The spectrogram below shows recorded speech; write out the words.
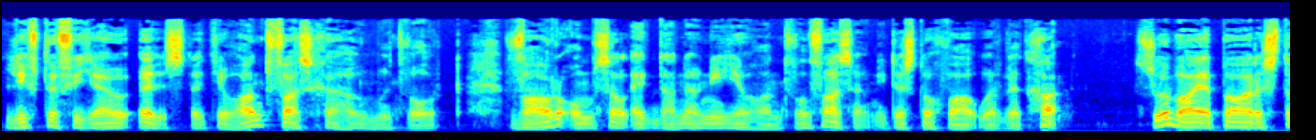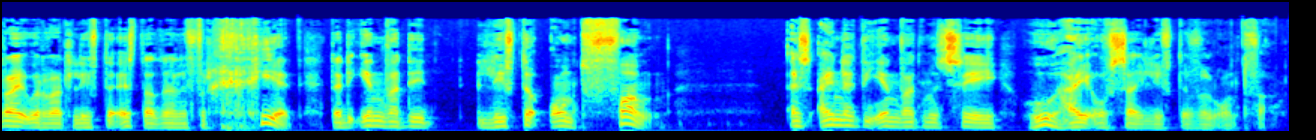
liefde vir jou is dat jou hand vasgehou moet word, waarom sal ek dan nou nie jou hand wil vashou nie? Dis tog waaroor dit gaan. So baie pare stry oor wat liefde is dat hulle vergeet dat die een wat die liefde ontvang is eintlik die een wat moet sê hoe hy of sy liefde wil ontvang.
